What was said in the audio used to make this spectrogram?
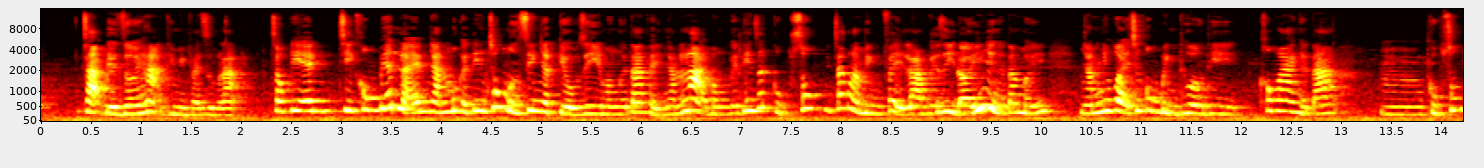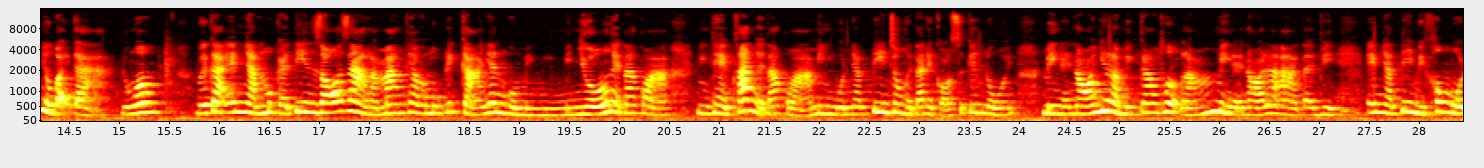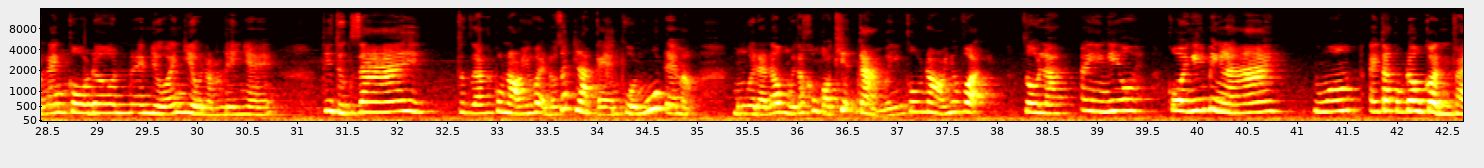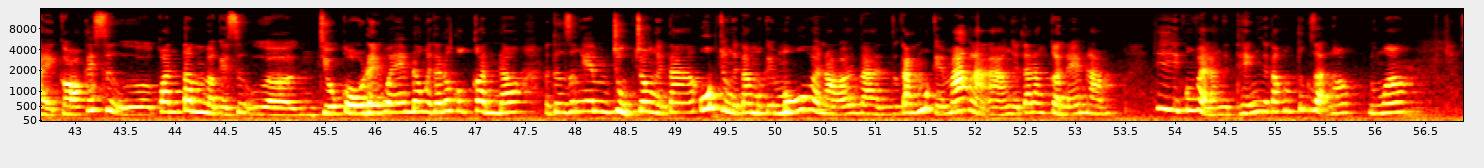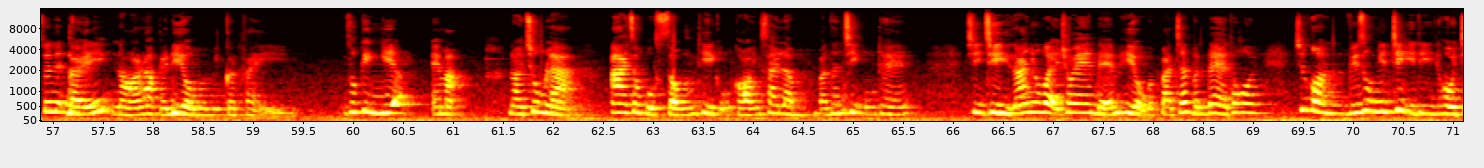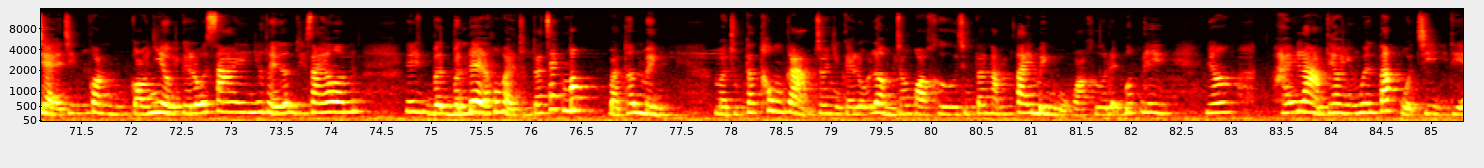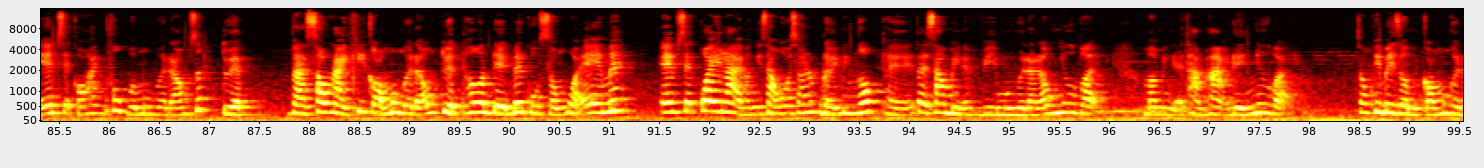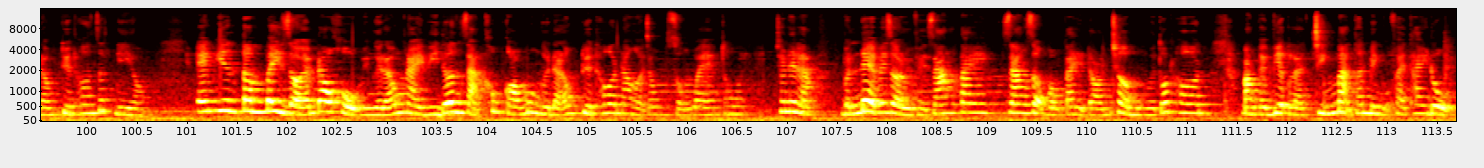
chạm đến giới hạn thì mình phải dừng lại. Trong khi em, chị không biết là em nhắn một cái tin chúc mừng sinh nhật kiểu gì mà người ta phải nhắn lại bằng một cái tin rất cục xúc. Chắc là mình phải làm cái gì đấy thì người ta mới nhắn như vậy. Chứ không bình thường thì không ai người ta um, cục xúc như vậy cả đúng không? Với cả em nhắn một cái tin rõ ràng là mang theo cái mục đích cá nhân của mình mình mình nhớ người ta quá mình thèm khát người ta quá mình muốn nhắn tin cho người ta để có sự kết nối. Mình lại nói như là mình cao thượng lắm mình lại nói là à tại vì em nhắn tin vì không muốn anh cô đơn em nhớ anh nhiều lắm đấy nhé. Thì thực ra ấy, thực ra cái câu nói như vậy nó rất là kém cuốn hút em ạ. Một người đàn ông người ta không có thiện cảm với những câu nói như vậy. Rồi là anh ấy nghĩ ôi cô ấy nghĩ mình là ai? Đúng không? Anh ta cũng đâu cần phải có cái sự quan tâm và cái sự uh, chiếu cố đấy của em đâu người ta đâu có cần đâu. Và tự dưng em chụp cho người ta úp cho người ta một cái mũ và nói và gắn một cái mác là à người ta đang cần em lắm. Thì không phải là người thế người ta không tức giận không? Đúng không? Cho nên đấy nó là cái điều mà mình cần phải rút kinh nghiệm em ạ. Nói chung là ai trong cuộc sống thì cũng có những sai lầm bản thân chị cũng thế chị chỉ ra như vậy cho em để em hiểu được bản chất vấn đề thôi. Chứ còn ví dụ như chị thì hồi trẻ chị cũng còn có nhiều những cái lỗi sai như thế, thậm chí sai hơn nên vấn đề là không phải là chúng ta trách móc bản thân mình, mà chúng ta thông cảm cho những cái lỗi lầm trong quá khứ, chúng ta nắm tay mình của quá khứ để bước đi, nhá. Hãy làm theo những nguyên tắc của chị thì em sẽ có hạnh phúc với một người đàn ông rất tuyệt. Và sau này khi có một người đàn ông tuyệt hơn đến bên cuộc sống của em ấy em sẽ quay lại và nghĩ rằng, ôi, sao lúc đấy mình ngốc thế? Tại sao mình lại vì một người đàn ông như vậy mà mình lại thảm hại đến như vậy? Trong khi bây giờ mình có một người đàn ông tuyệt hơn rất nhiều. Em yên tâm, bây giờ em đau khổ vì người đàn ông này vì đơn giản không có một người đàn ông tuyệt hơn đang ở trong cuộc sống của em thôi. Cho nên là vấn đề bây giờ mình phải giang tay, giang rộng vòng tay để đón chờ một người tốt hơn. Bằng cái việc là chính bản thân mình cũng phải thay đổi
